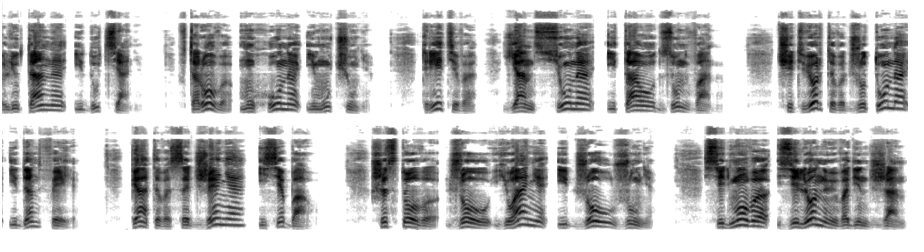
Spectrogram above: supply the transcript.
Лютана и Дутяня, второго – Мухуна и Мучуня, третьего Ян Сюна и Тао Цзунвана, четвертого Джутуна и Дэнфея, пятого Сэдженя и Себао, шестого Джоу Юаня и Джоу Жуня, седьмого Зеленую в один чжан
